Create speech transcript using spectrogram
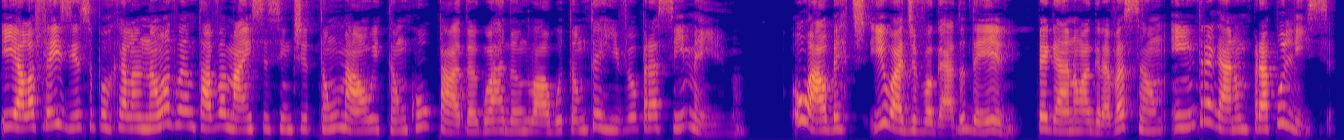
E ela fez isso porque ela não aguentava mais se sentir tão mal e tão culpada guardando algo tão terrível para si mesma. O Albert e o advogado dele pegaram a gravação e entregaram para a polícia.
